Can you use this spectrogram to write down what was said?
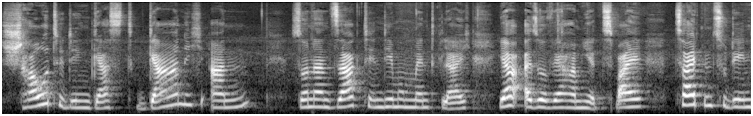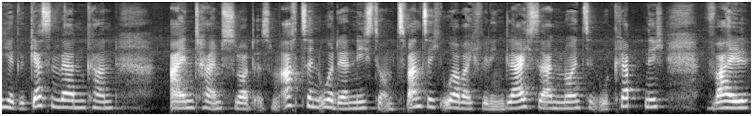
schaute den Gast gar nicht an, sondern sagte in dem Moment gleich, ja, also wir haben hier zwei Zeiten, zu denen hier gegessen werden kann. Ein Timeslot ist um 18 Uhr, der nächste um 20 Uhr, aber ich will Ihnen gleich sagen, 19 Uhr klappt nicht, weil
